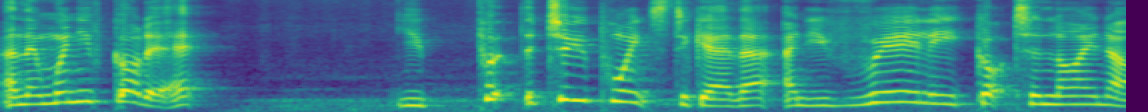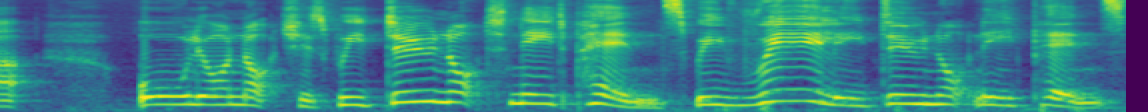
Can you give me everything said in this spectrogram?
And then when you've got it, you put the two points together and you've really got to line up all your notches. We do not need pins. We really do not need pins.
